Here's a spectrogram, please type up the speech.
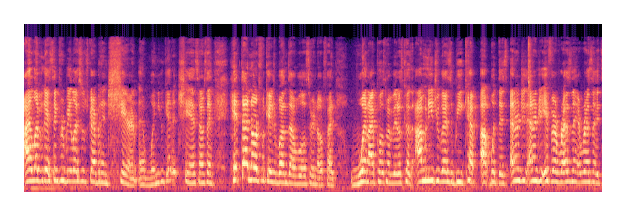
I love you guys. Thank you for being like, subscribing, and sharing. And when you get a chance, I'm saying, hit that notification button down below so you're notified when I post my videos because I'm gonna need you guys to be kept up with this energy. Energy, if it resonates, it resonates.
